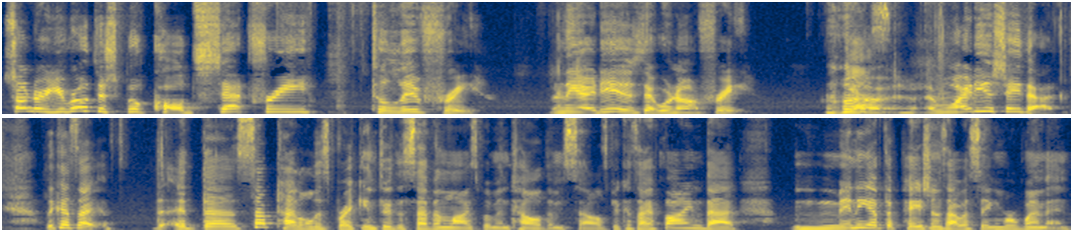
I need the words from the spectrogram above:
Saundra, you wrote this book called Set Free to Live Free. And the idea is that we're not free. Yes. and why do you say that? because I the, the subtitle is Breaking Through the Seven Lies Women Tell Themselves because I find that many of the patients I was seeing were women,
